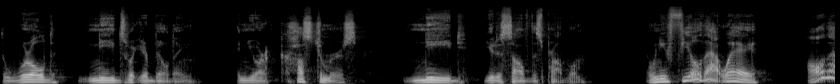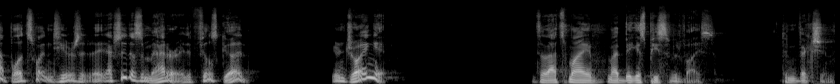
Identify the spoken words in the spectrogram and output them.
the world needs what you're building and your customers need you to solve this problem. And when you feel that way, all that blood, sweat, and tears, it actually doesn't matter. It feels good. You're enjoying it. So that's my my biggest piece of advice. Conviction.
